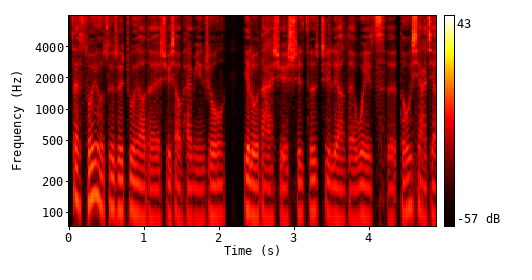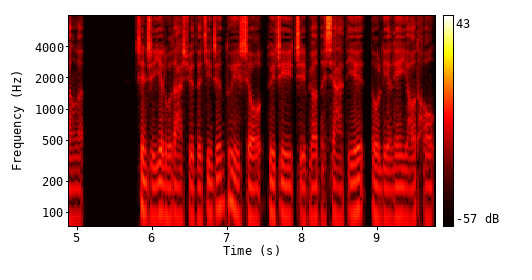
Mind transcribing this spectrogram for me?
在所有最最重要的学校排名中，耶鲁大学师资质量的位次都下降了，甚至耶鲁大学的竞争对手对这一指标的下跌都连连摇头。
